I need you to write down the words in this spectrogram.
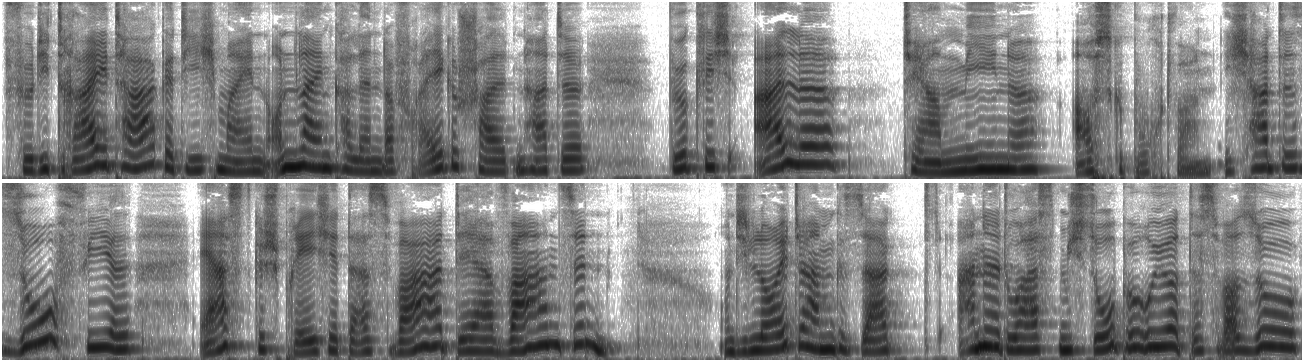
für die drei Tage, die ich meinen Online-Kalender freigeschalten hatte, wirklich alle Termine ausgebucht waren. Ich hatte so viel Erstgespräche, das war der Wahnsinn. Und die Leute haben gesagt, Anne, du hast mich so berührt, das war so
